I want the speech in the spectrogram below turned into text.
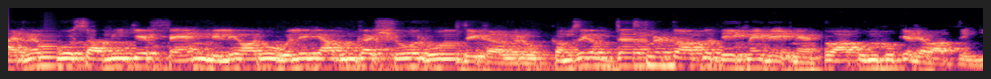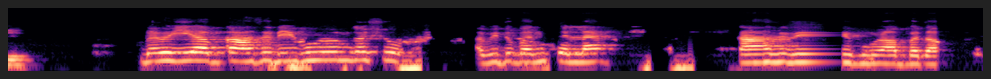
अर्नब गोस्वामी के फ़ैन मिले और वो बोले कि आप उनका शो रोज देखा करो। कम से कम दस मिनट तो आपको देखना ही देखना है तो आप उनको क्या जवाब देंगी? मैं भैया अब कहाँ से देखूँगी उनका शो अभी तो बंद चल रहा है। कहाँ से देखूँगा आप बताओ?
